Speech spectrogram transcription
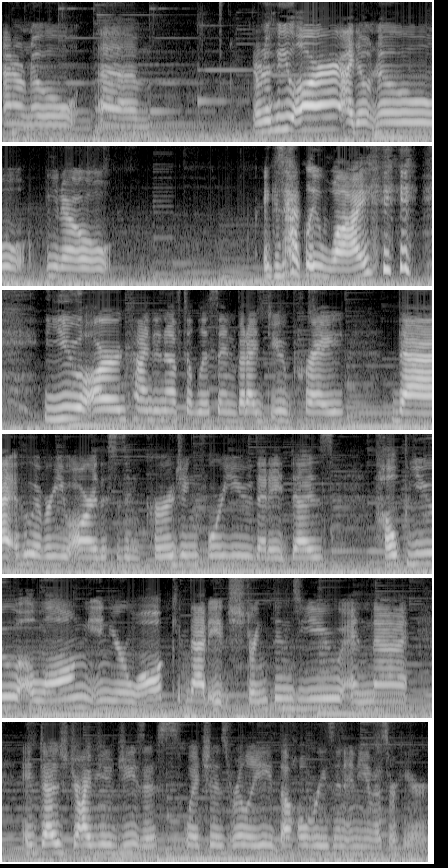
I don't know um, I don't know who you are. I don't know, you know, exactly why you are kind enough to listen, but I do pray that whoever you are, this is encouraging for you, that it does help you along in your walk, that it strengthens you, and that it does drive you to Jesus, which is really the whole reason any of us are here.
